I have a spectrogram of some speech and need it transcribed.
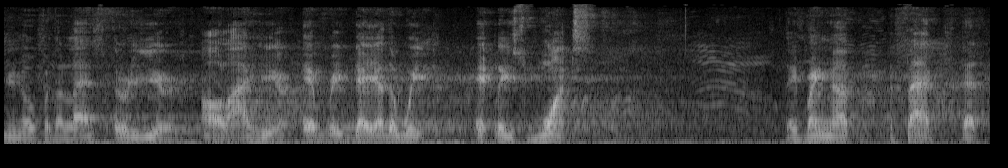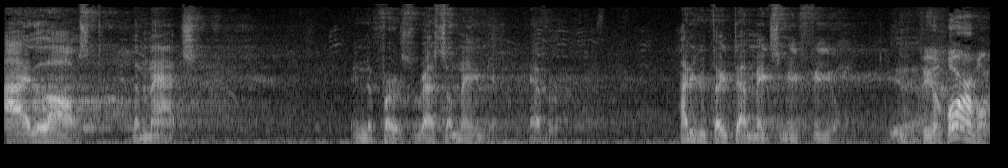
you know, for the last 30 years, all I hear every day of the week, at least once, they bring up the fact that I lost the match in the first WrestleMania ever. How do you think that makes me feel? Feel horrible.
